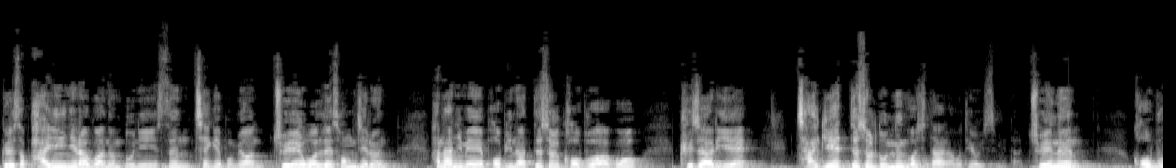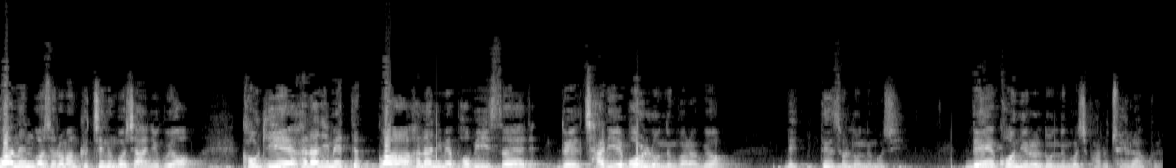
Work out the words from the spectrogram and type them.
그래서 바인이라고 하는 분이 쓴 책에 보면 죄의 원래 성질은 하나님의 법이나 뜻을 거부하고 그 자리에 자기의 뜻을 놓는 것이다 라고 되어 있습니다. 죄는 거부하는 것으로만 그치는 것이 아니고요. 거기에 하나님의 뜻과 하나님의 법이 있어야 될 자리에 뭘 놓는 거라고요? 내 뜻을 놓는 것이, 내 권위를 놓는 것이 바로 죄라고요.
